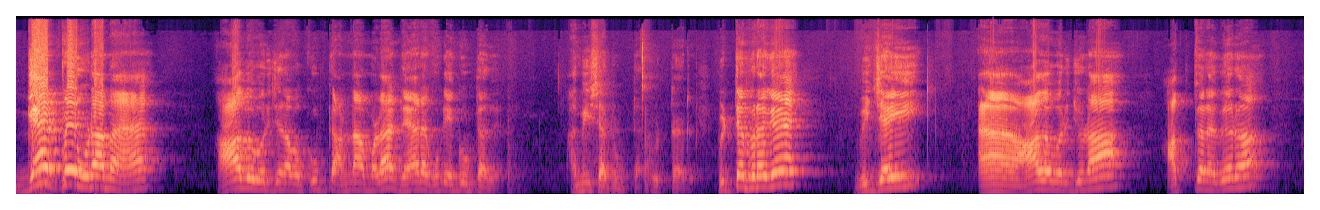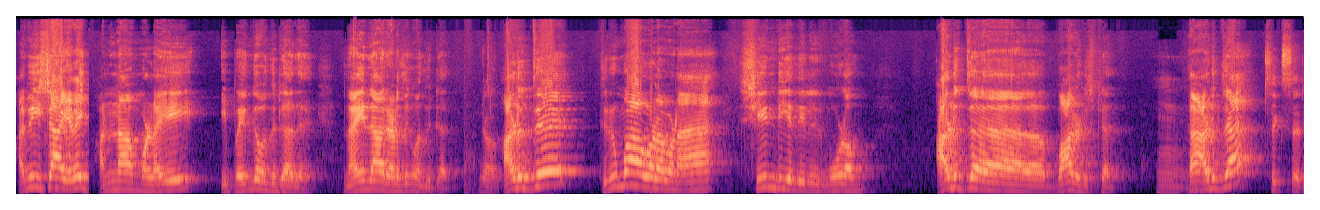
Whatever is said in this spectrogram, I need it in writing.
கேப்பே விடாம ஆதவர்ஜனாவை கூப்பிட்டு அண்ணாமலை நேராக கொண்டு எங்கே விட்டாரு? அமித்ஷாட்டு விட்டார். விட்டாரு. விட்ட பிறகு விஜய் அஹ், ஆதவர்ஜுனா அத்தனை பேரும் அமித்ஷா எதை அண்ணாமலை இப்போ எங்கே வந்துட்டாரு? நயினார் இடத்துக்கு வந்துட்டார். அடுத்து திருமாவளவனை சீண்டியதின் மூலம் அடுத்த பால் அடிச்சிட்டார். அடுத்த சிக்ஸர்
